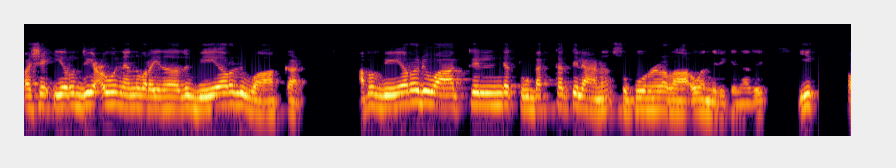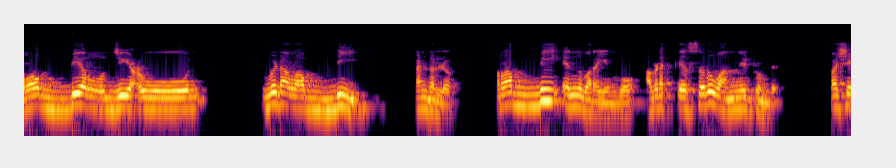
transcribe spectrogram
പക്ഷെ ഇർജിഊൻ എന്ന് പറയുന്നത് അത് വേറൊരു വാക്കാണ്. അപ്പൊ വേറൊരു വാക്കിന്റെ തുടക്കത്തിലാണ് സുക്കൂണുള്ള റാ വന്നിരിക്കുന്നത്. ഈ റബ്ബിർജിഊൻ ഇവിടെ റബ്ബി കണ്ടല്ലോ. റബ്ബി എന്ന് പറയുമ്പോൾ അവിടെ കെസർ വന്നിട്ടുണ്ട്. പക്ഷെ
